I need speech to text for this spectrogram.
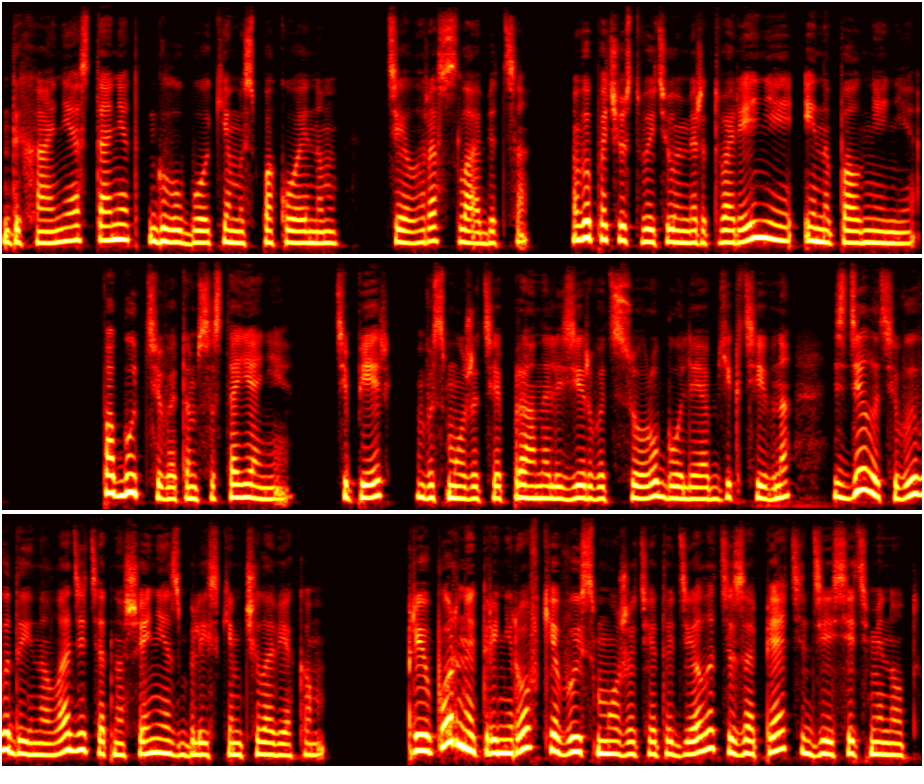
Дыхание станет глубоким и спокойным. Тело расслабится. Вы почувствуете умиротворение и наполнение. Побудьте в этом состоянии. Теперь вы сможете проанализировать ссору более объективно, сделать выводы и наладить отношения с близким человеком. При упорной тренировке вы сможете это делать за 5-10 минут.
